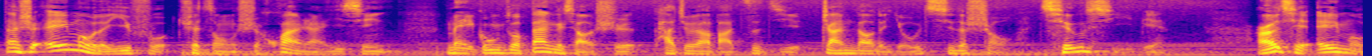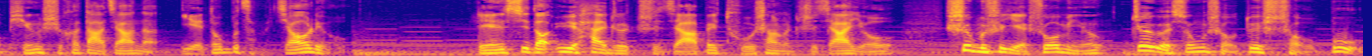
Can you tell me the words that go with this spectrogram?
但是 A 某的衣服却总是焕然一新，每工作半个小时，他就要把自己沾到的油漆的手清洗一遍。而且 A 某平时和大家呢也都不怎么交流。联系到遇害者指甲被涂上了指甲油，是不是也说明这个凶手对手部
